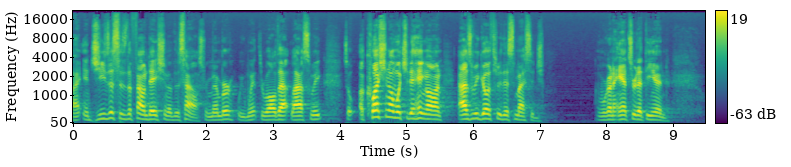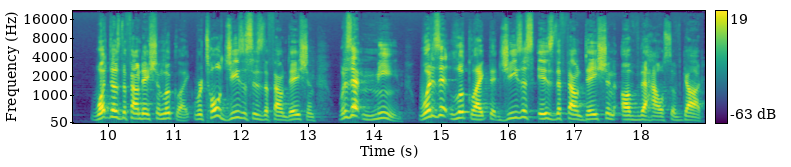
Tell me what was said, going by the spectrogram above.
uh, and Jesus is the foundation of this house. Remember, we went through all that last week. So, a question I want you to hang on as we go through this message, and we're going to answer it at the end. What does the foundation look like? We're told Jesus is the foundation. What does that mean? What does it look like that Jesus is the foundation of the house of God?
